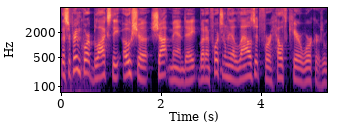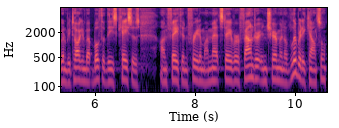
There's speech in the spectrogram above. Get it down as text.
The Supreme Court blocks the OSHA shop mandate, but unfortunately allows it for healthcare workers. We're going to be talking about both of these cases on Faith and Freedom. I'm Matt Staver, founder and chairman of Liberty Counsel.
